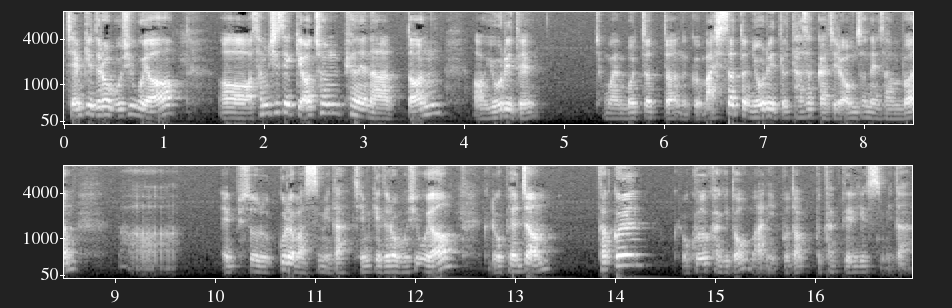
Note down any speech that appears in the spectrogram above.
재밌게 들어보시고요. 어, 삼시세끼 어촌편에 나왔던 어, 요리들 정말 멋졌던 그 맛있었던 요리들 다섯 가지를 엄선해서 한번 어, 에피소드 꾸려봤습니다. 재밌게 들어보시고요. 그리고 별점, 댓글 그리고 구독하기도 많이 부탁, 부탁드리겠습니다.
